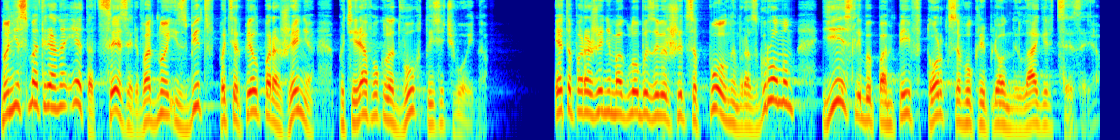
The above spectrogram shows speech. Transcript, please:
Но, несмотря на это, Цезарь в одной из битв потерпел поражение, потеряв около двух тысяч воинов. Это поражение могло бы завершиться полным разгромом, если бы Помпей вторгся в укрепленный лагерь Цезаря.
